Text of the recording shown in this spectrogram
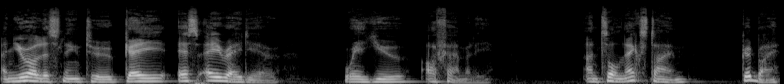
and you are listening to Gay SA Radio where you are family. Until next time, goodbye.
